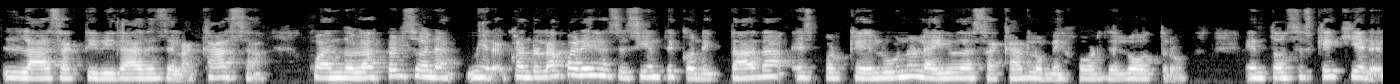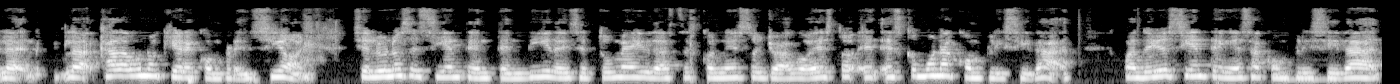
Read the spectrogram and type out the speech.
las actividades de la casa. Cuando las personas, mira, cuando la pareja se siente conectada es porque el uno le ayuda a sacar lo mejor del otro. Entonces, ¿qué quiere? La- la- cada uno quiere comprensión. Si el uno se siente entendido y dice, tú me ayudaste con eso, yo hago esto, e- es como una complicidad. Cuando ellos sienten esa complicidad,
